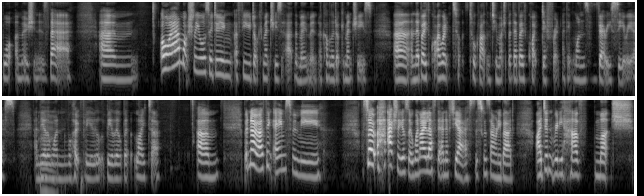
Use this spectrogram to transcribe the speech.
what emotion is there. Um, oh, I am actually also doing a few documentaries at the moment, a couple of documentaries, uh, and they're both. I won't t- talk about them too much, but they're both quite different. I think one's very serious, and the mm. other one will hopefully be a little bit lighter. Um, but no, I think aims for me so actually, also when I left the NFTS, this can sound really bad. I didn't really have much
